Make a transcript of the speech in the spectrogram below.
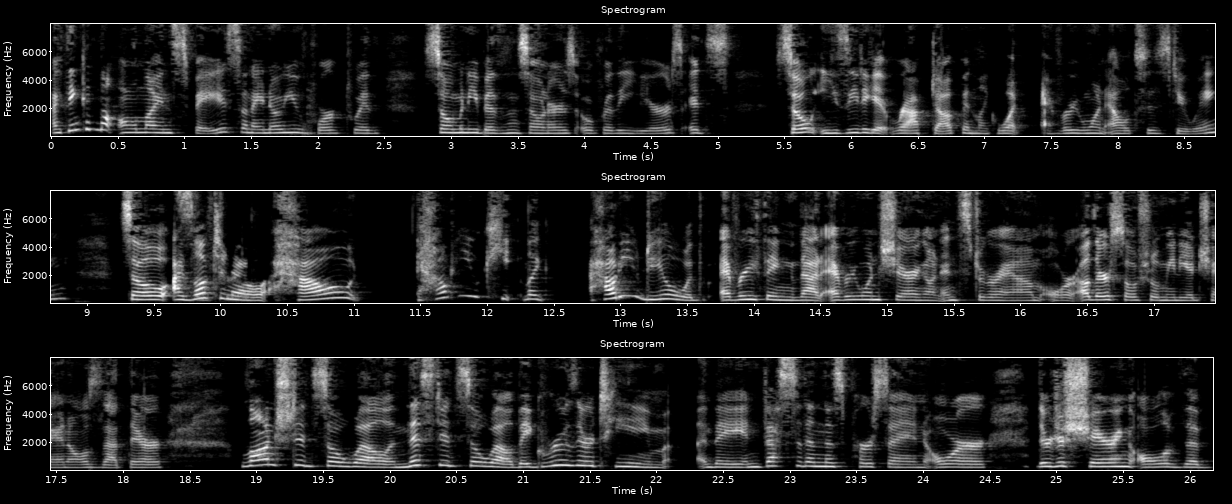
i think in the online space and i know you've worked with so many business owners over the years it's so easy to get wrapped up in like what everyone else is doing so i'd so love true. to know how how do you keep like how do you deal with everything that everyone's sharing on instagram or other social media channels that they're launch did so well and this did so well. They grew their team, and they invested in this person, or they're just sharing all of the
